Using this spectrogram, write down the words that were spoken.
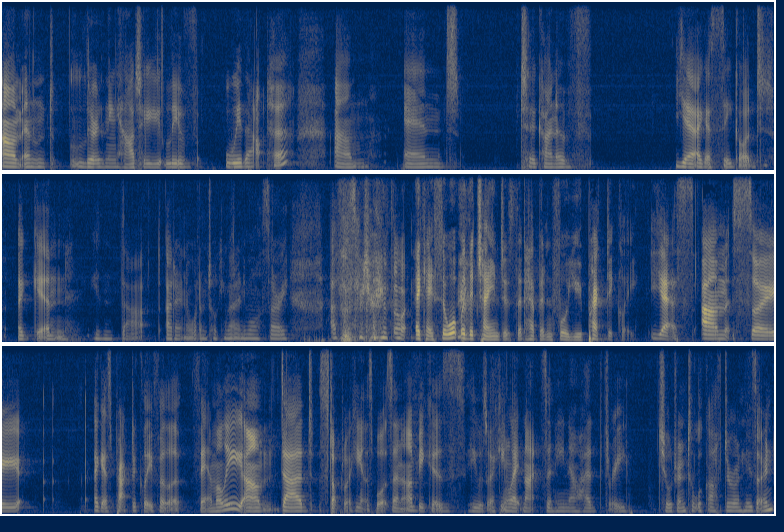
um, and learning how to live without her um, and to kind of, yeah, I guess, see God again in that. I don't know what I'm talking about anymore. Sorry. I've lost my train of thought. Okay, so what were the changes that happened for you practically? Yes. Um, so I guess practically for the family, um, dad stopped working at the sports centre because he was working late nights and he now had three children to look after on his own.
